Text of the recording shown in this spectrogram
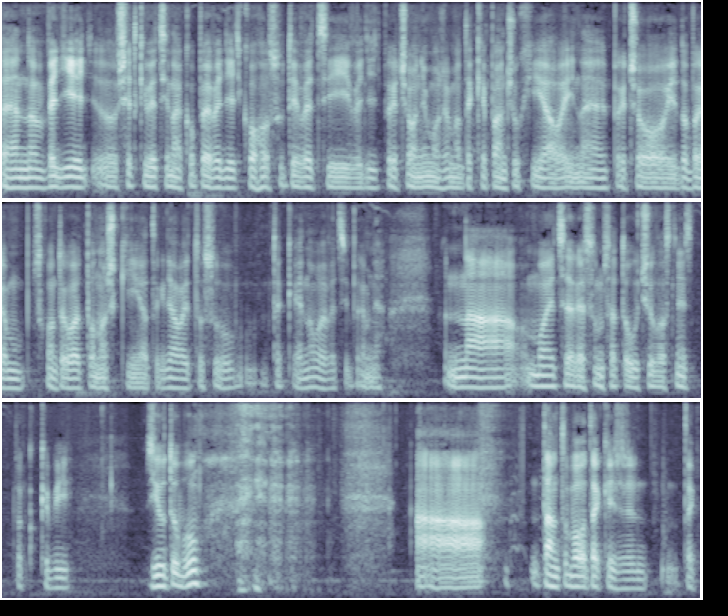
ten vedieť všetky veci na kope, vedieť, koho sú tie veci, vedieť, prečo nemôže mať také pančuchy, ale iné, prečo je dobré mu skontrolovať ponožky a tak ďalej. To sú také nové veci pre mňa. Na mojej cere som sa to učil vlastne ako keby z YouTube. A tam to bolo také, že tak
